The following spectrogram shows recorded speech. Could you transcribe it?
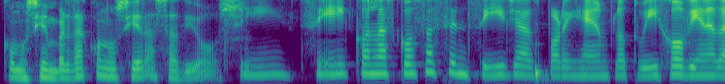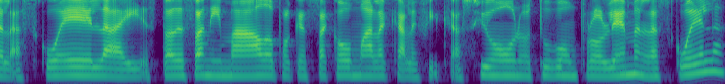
como si en verdad conocieras a Dios. Sí, sí, con las cosas sencillas, por ejemplo, tu hijo viene de la escuela y está desanimado porque sacó mala calificación o tuvo un problema en la escuela,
